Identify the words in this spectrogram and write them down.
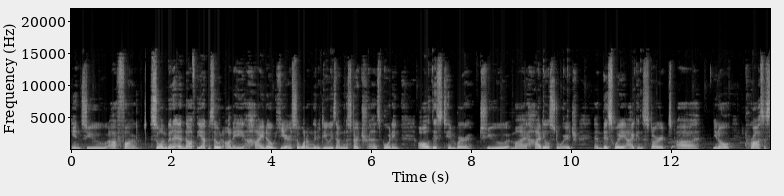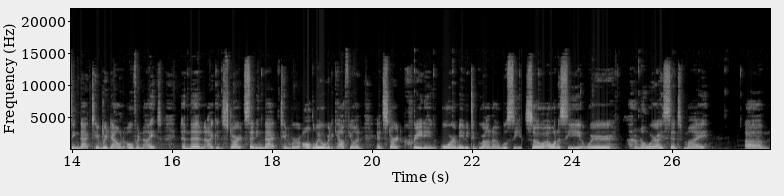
into uh, farms. So I'm going to end off the episode on a high note here. So what I'm going to do is I'm going to start transporting all this timber to my Heidel storage. And this way I can start, uh, you know, processing that timber down overnight. And then I can start sending that timber all the way over to Calpheon and start crating or maybe to Grana, we'll see. So I want to see where, I don't know where I sent my, um,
